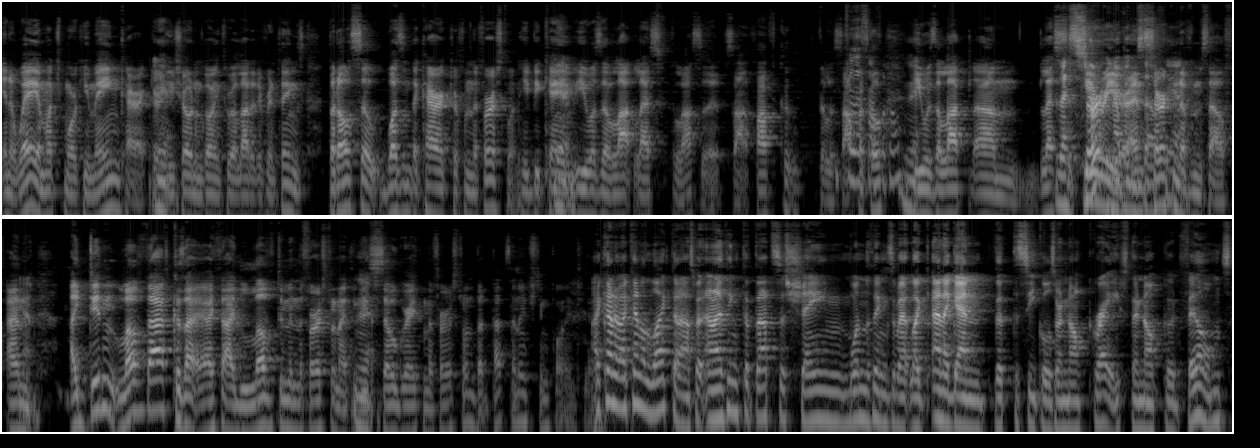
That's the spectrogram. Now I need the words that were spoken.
In a way, a much more humane character, and Yeah. you showed him going through a lot of different things, but also wasn't the character from the first one. He became, Yeah. he was a lot less philosophical, philosophical. Philosophical. He was a lot um, less, Less superior of and certain yeah. of himself. And Yeah. I didn't love that because I, I I loved him in the first one. I think Yeah. he's so great in the first one, but that's an interesting point. yeah. I kind of, I kind of like that aspect, and I think that that's a shame. One of the things about like, and again, that the sequels are not great; they're not good films.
